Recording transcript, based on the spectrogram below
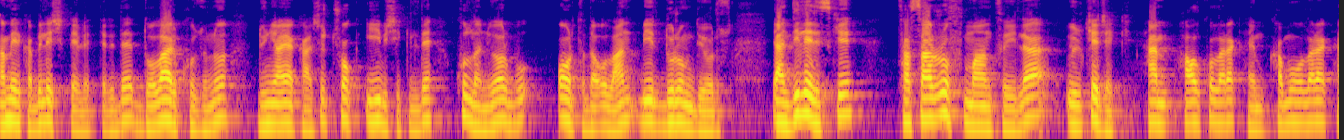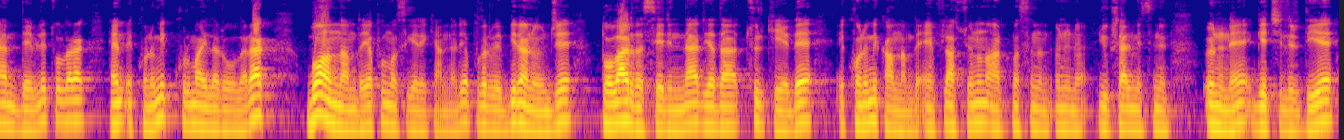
Amerika Birleşik Devletleri de dolar kozunu dünyaya karşı çok iyi bir şekilde kullanıyor. Bu ortada olan bir durum diyoruz. Yani dileriz ki tasarruf mantığıyla ülkecek hem halk olarak hem kamu olarak hem devlet olarak hem ekonomik kurmayları olarak bu anlamda yapılması gerekenler yapılır ve bir an önce dolar da serinler ya da Türkiye'de ekonomik anlamda enflasyonun artmasının önüne yükselmesinin önüne geçilir diye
